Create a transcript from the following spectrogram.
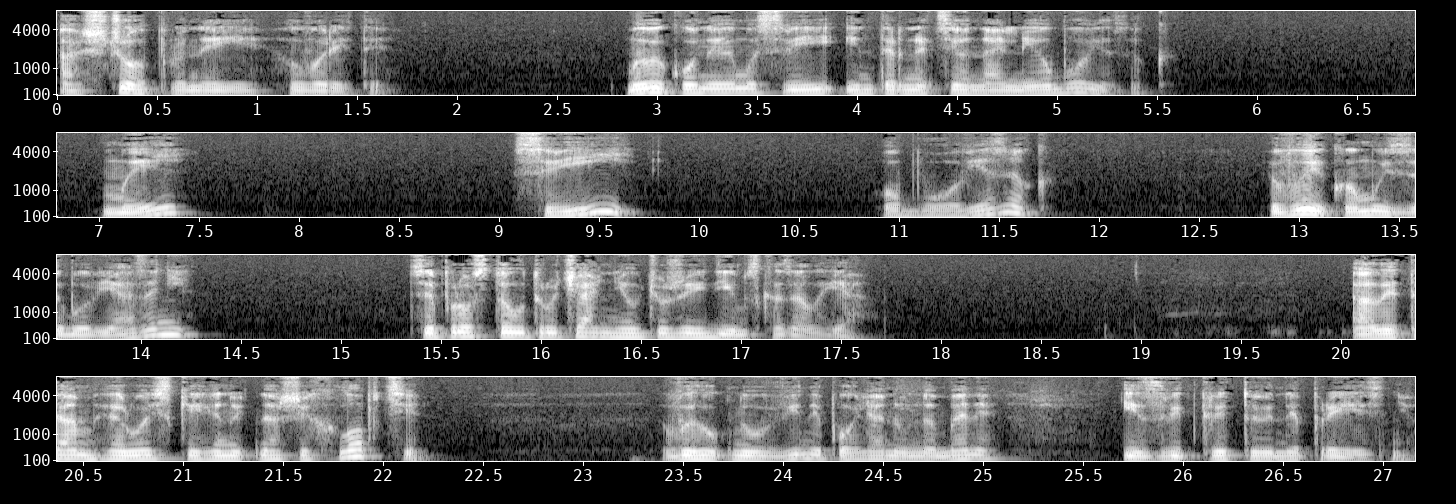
А що про неї говорити? Ми виконуємо свій інтернаціональний обов'язок. Ми? Свій? Обов'язок? Ви комусь зобов'язані? Це просто утручання у чужий дім, сказала я. Але там геройськи гинуть наші хлопці. вигукнув він і поглянув на мене із відкритою неприязню.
